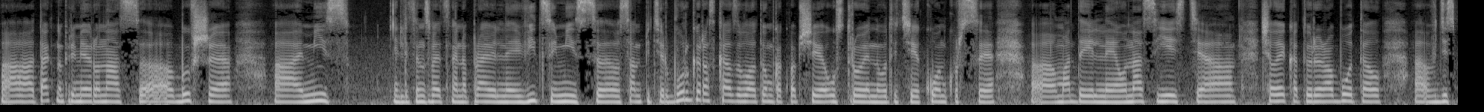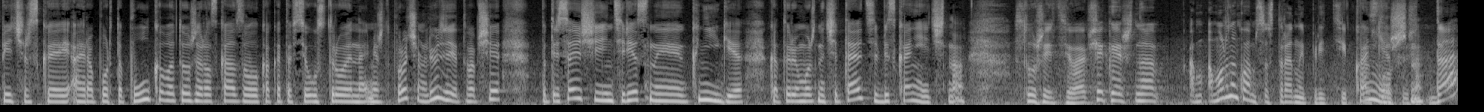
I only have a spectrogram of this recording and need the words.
А, так, например, у нас э, бывшая а, мисс или это называется, наверное, правильно, вице-мисс э, Санкт-Петербурга рассказывала о том, как вообще устроены вот эти конкурсы э, модельные. У нас есть э, человек, который работал в диспетчерской аэропорта Пулково, тоже рассказывал, как это все устроено. Между прочим, люди — это вообще потрясающие интересные книги, которые можно читать бесконечно. Слушайте, вообще, конечно, а, а можно к вам со стороны прийти? Конечно. Да?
